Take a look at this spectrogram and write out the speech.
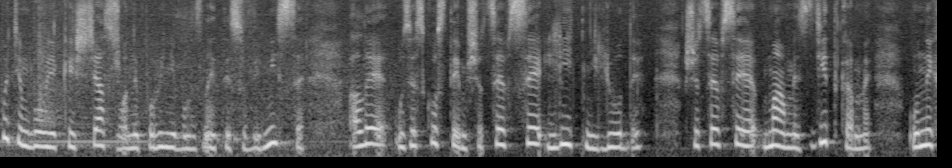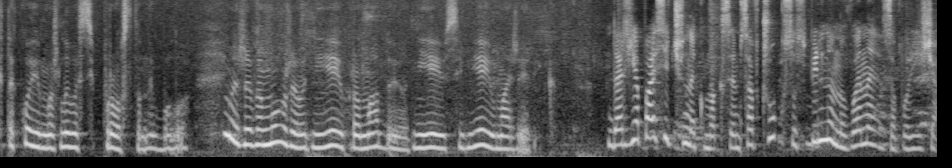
Потім був якийсь час, вони повинні були знайти собі місце. Але у зв'язку з тим, що це все літні люди, що це все мами з дітками, у них такої можливості просто не було. Ми живемо вже однією громадою, однією сім'єю майже рік. Дар'я Пасічник, Максим Савчук, Суспільне новини, Запоріжжя.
